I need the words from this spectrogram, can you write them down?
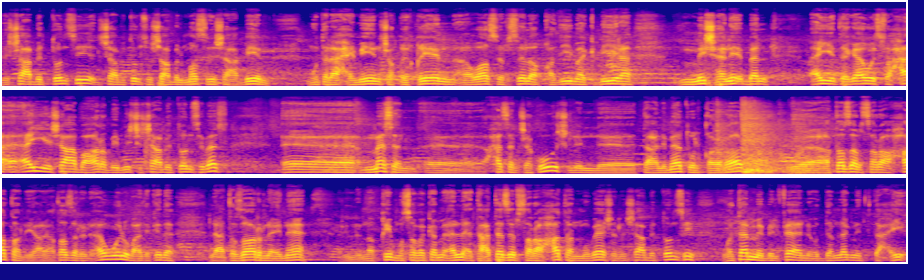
للشعب التونسي الشعب التونسي والشعب المصري شعبين متلاحمين شقيقين اواصر صلة قديمة كبيرة. مش هنقبل أي تجاوز في حق أي شعب عربي مش الشعب التونسي بس. آه، مثل آه، حسن شاكوش للتعليمات والقرارات واعتذر صراحة يعني اعتذر الأول وبعد كده الاعتذار لقيناه النقيب مصطفى كامل قال لا تعتذر صراحة مباشر للشعب التونسي وتم بالفعل قدام لجنة التحقيق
